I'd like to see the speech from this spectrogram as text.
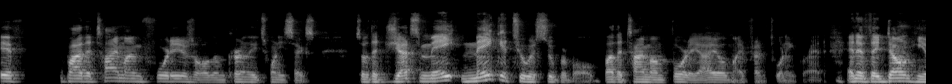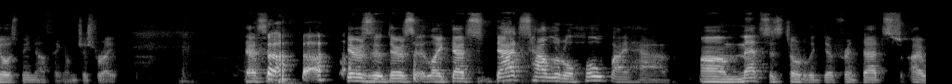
if by the time I'm 40 years old, I'm currently 26. So the Jets may make it to a Super Bowl by the time I'm 40. I owe my friend 20 grand, and if they don't, he owes me nothing. I'm just right. That's there's a, there's a, like that's that's how little hope I have. Um, Mets is totally different. That's I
